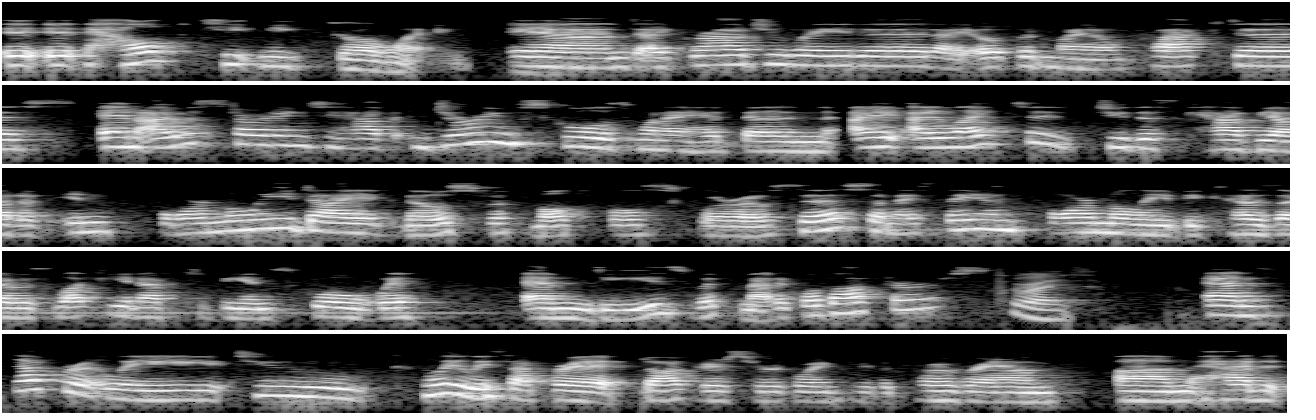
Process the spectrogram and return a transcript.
it, it, helped keep me going. And I graduated, I opened my own practice, and I was starting to have, during school is when I had been, I, I like to do this caveat of informally diagnosed with multiple sclerosis. And I say informally because I was lucky enough to be in school with MDs, with medical doctors. Right. And separately, two completely separate doctors who were going through the program um, had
